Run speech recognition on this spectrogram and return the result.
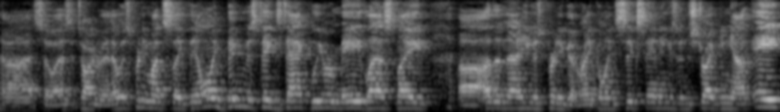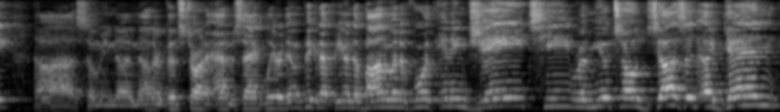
Uh, so as I talked about, that was pretty much like the only big mistake Zack Wheeler made last night. Uh, other than that, he was pretty good, right? Going six innings and striking out eight. Uh, so I mean, another good start out of Zack Wheeler. Then we pick it up here in the bottom of the fourth inning. JT Realmuto does it again.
